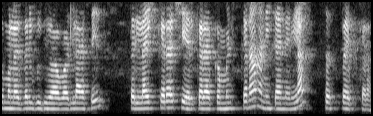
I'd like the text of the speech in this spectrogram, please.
तुम्हाला जर व्हिडिओ आवडला असेल तर लाईक करा शेअर करा कमेंट्स करा आणि चॅनलला सबस्क्राईब करा.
